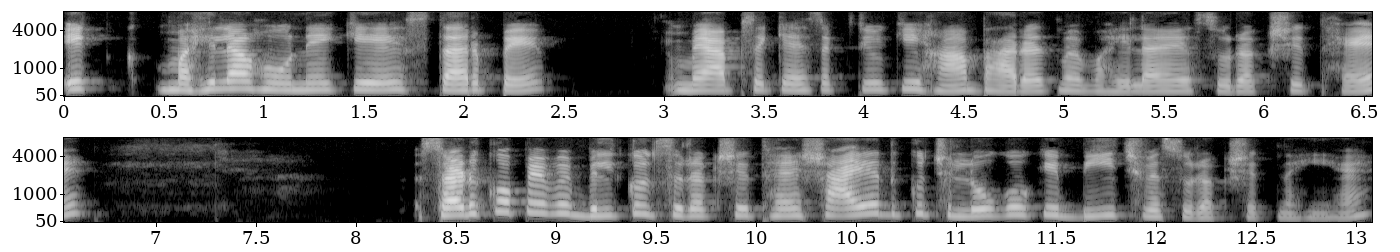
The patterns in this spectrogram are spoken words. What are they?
एक महिला होने के स्तर पे मैं आपसे कह सकती हूँ कि हाँ, भारत में महिलाएँ सुरक्षित हैं। सड़कों पे वे बिल्कुल सुरक्षित हैं, शायद कुछ लोगों के बीच वे सुरक्षित नहीं हैं,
